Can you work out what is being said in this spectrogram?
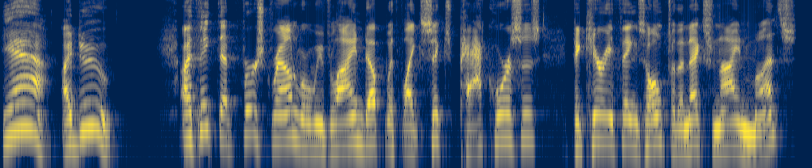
Yeah, I do. I think that first round where we've lined up with like six pack horses to carry things home for the next nine months,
